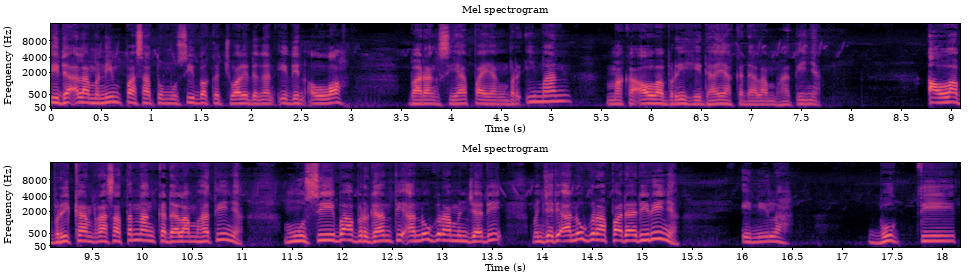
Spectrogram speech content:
Tidaklah menimpa satu musibah kecuali dengan izin Allah. Barang siapa yang beriman, maka Allah beri hidayah ke dalam hatinya. Allah berikan rasa tenang ke dalam hatinya. Musibah berganti anugerah menjadi menjadi anugerah pada dirinya. Inilah bukti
